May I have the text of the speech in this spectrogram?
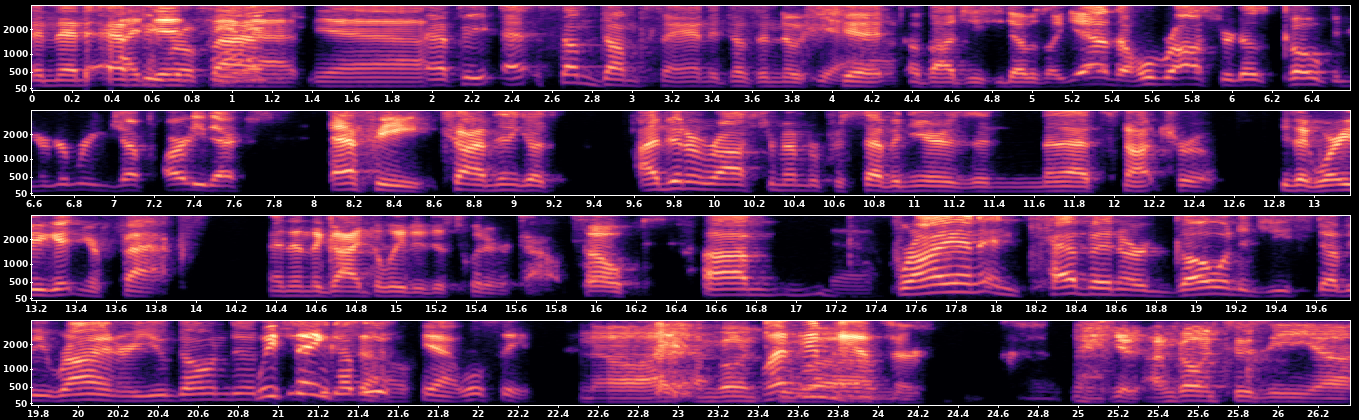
And then I Effy did real fast, that. Yeah. Effy, eh, some dumb fan that doesn't know Yeah. shit about GCW was like, yeah, the whole roster does coke, and you're gonna bring Jeff Hardy there. Effy chimed in and goes, I've been a roster member for seven years, and that's not true. He's like, where are you getting your facts? And then the guy deleted his Twitter account. So um, Yeah. Brian and Kevin are going to GCW. Ryan, are you going to? We think so. Yeah, we'll see. No, I, I'm going to. Let him um, answer. I'm going to the uh,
